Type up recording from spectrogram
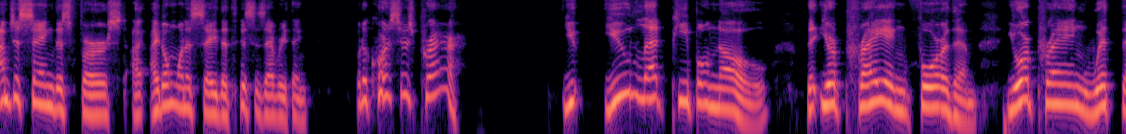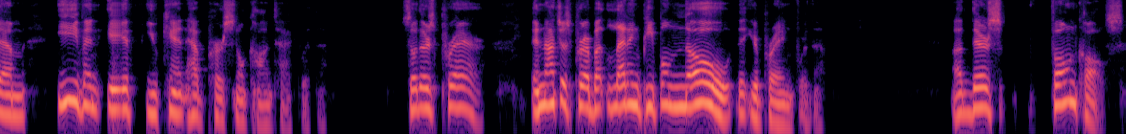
am just saying this first. I, I don't want to say that this is everything, but of course, there's prayer. You you let people know that you're praying for them. You're praying with them, even if you can't have personal contact with them. So there's prayer and not just prayer, but letting people know that you're praying for them. Uh, there's phone calls.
